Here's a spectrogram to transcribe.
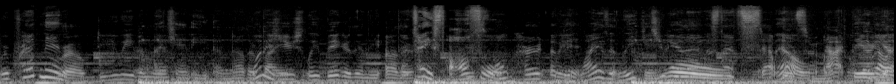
We're pregnant. Bro, do you even live? I can't eat another One bite. is usually bigger than the other. That tastes awful. This awful. won't hurt a Wait, bit. why is it leaking? Did you hear Whoa, that? that That smell. was not awful. there Maybe I'll have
